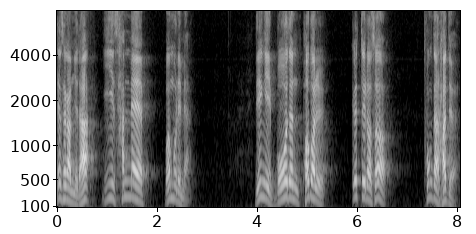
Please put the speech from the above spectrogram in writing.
해석합니다. 이 산매에 머무르며 능히 모든 법을 꿰뚫어서 통달하되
